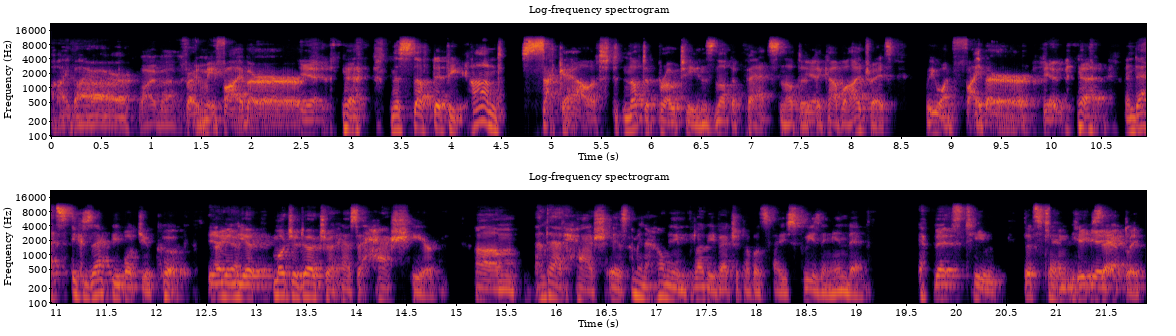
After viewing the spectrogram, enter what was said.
Fiber. Fiber. Me fiber. Yeah. the stuff that we can't suck out, not the proteins, not the fats, not the, Yeah. the carbohydrates. We want fiber. Yeah. and that's exactly what you cook. Yeah, I mean, yeah. Mojo Dojo has a hash here. Um, and that hash is, I mean, how many bloody vegetables are you squeezing in there? That's 10. That's 10. Yeah. Exactly.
